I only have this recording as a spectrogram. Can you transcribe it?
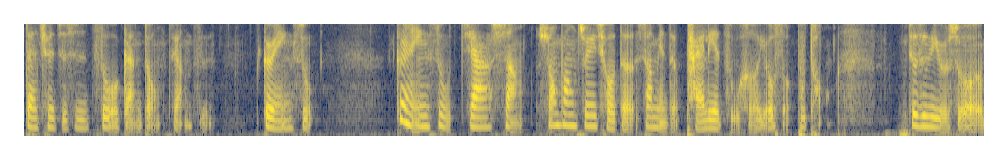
但却只是自我感动这样子，个人因素，个人因素加上双方追求的上面的排列组合有所不同，就是例如说，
